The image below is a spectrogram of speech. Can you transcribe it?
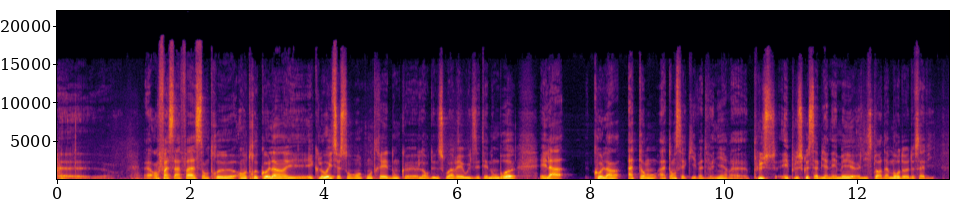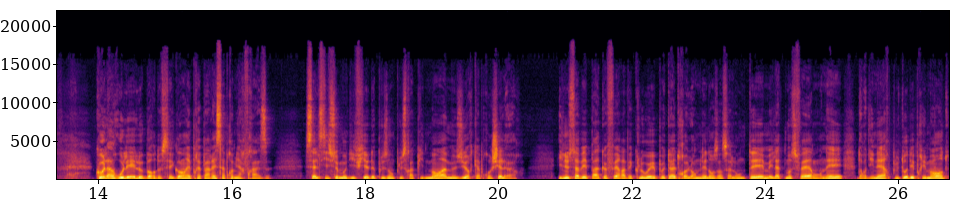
Euh, en face à face entre, entre Colin et, Chloé, ils se sont rencontrés donc euh, lors d'une soirée où ils étaient nombreux. Et là, Colin attend, attend celle qui va devenir plus et plus que sa bien-aimée, l'histoire d'amour de, de sa vie. Colin roulait le bord de ses gants et préparait sa première phrase. Celle-ci se modifiait de plus en plus rapidement à mesure qu'approchait l'heure. Il ne savait pas que faire avec Chloé, peut-être l'emmener dans un salon de thé, mais l'atmosphère en est, d'ordinaire, plutôt déprimante,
